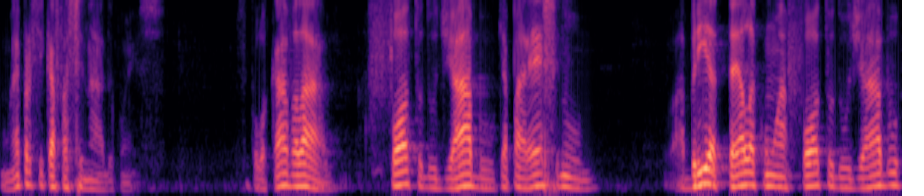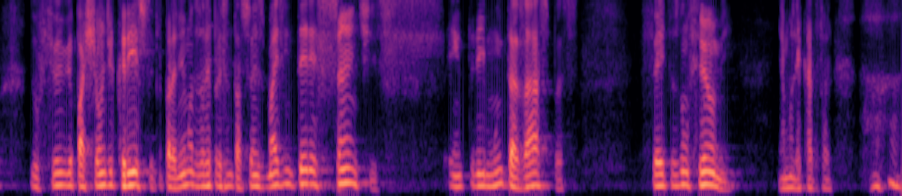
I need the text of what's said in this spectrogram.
não é para ficar fascinado com isso. Você colocava lá foto do diabo que aparece no. Abri a tela com a foto do diabo do filme Paixão de Cristo, que para mim é uma das representações mais interessantes, entre muitas aspas, feitas num filme. E a molecada fala. Ah.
